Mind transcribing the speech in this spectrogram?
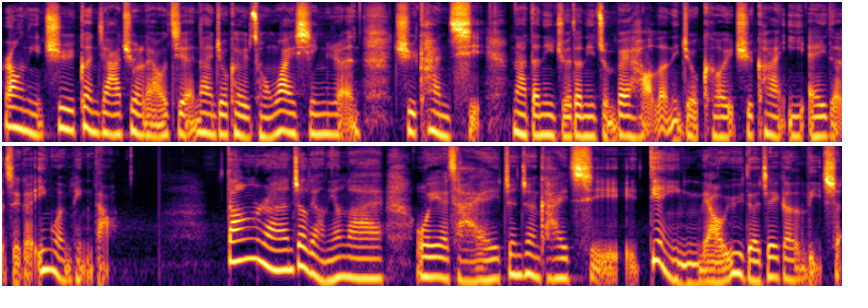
让你去更加去了解。那你就可以从外星人去看起。那等你觉得你准备好了，你就可以去看 EA 的这个英文频道。当然，这两年来，我也才真正开启电影疗愈的这个里程。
